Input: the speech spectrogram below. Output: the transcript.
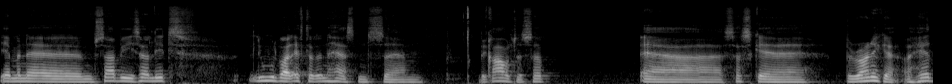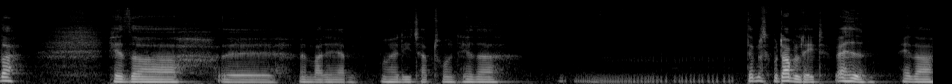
Jamen, øh, så er vi så lidt umiddelbart efter den her sådan, øh, begravelse, så er så skal Veronica og Heather Heather... Øh, hvem var det af dem? Nu har jeg lige tabt tråden. Heather... Dem, der skal på double date. Hvad hed hun? Heather...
